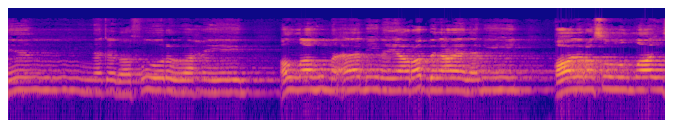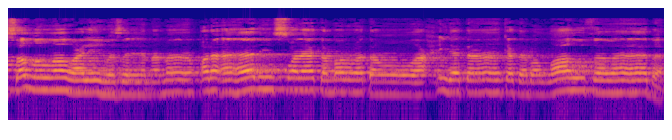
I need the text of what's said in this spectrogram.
إنك غفور رحيم اللهم آمين يا رب العالمين. قال رسول الله صلى الله عليه وسلم من قرأ هذه الصلاة مرة واحدة كتب الله ثواب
